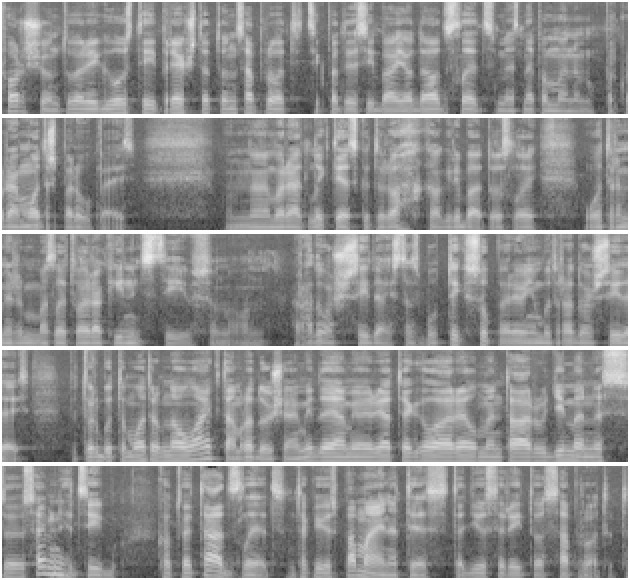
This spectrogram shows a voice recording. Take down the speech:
forši, un tu arī gūstīji priekšstatu un saproti, cik patiesībā jau daudzas lietas mēs nepamanam, par kurām otrs parūpējas. Un, varētu likties, ka tur ah, gribētos, lai otram ir mazliet vairāk iniciatīvas un, un radošas idejas. Tas būtu tik super, ja viņam būtu radošas idejas. Bet varbūt tam otram nav laika tām radošajām idejām, jo ir jātiek galā ar elementāru ģimenes saimniecību. Kaut vai tādas lietas. Un tā kā jūs pamaināties, tad jūs arī to saprotat.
